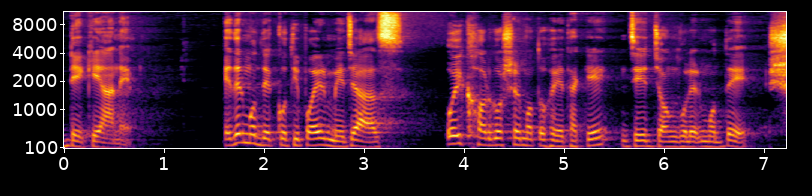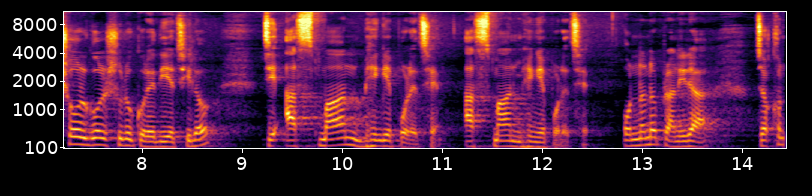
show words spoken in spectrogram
ডেকে আনে। এদের মধ্যে কতিপয়ের মেজাজ ওই খরগোশের মতো হয়ে থাকে যে জঙ্গলের মধ্যে শোরগোল শুরু করে দিয়েছিল যে আসমান ভেঙে পড়েছে, আসমান ভেঙে পড়েছে। অন্যান্য প্রাণীরা যখন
